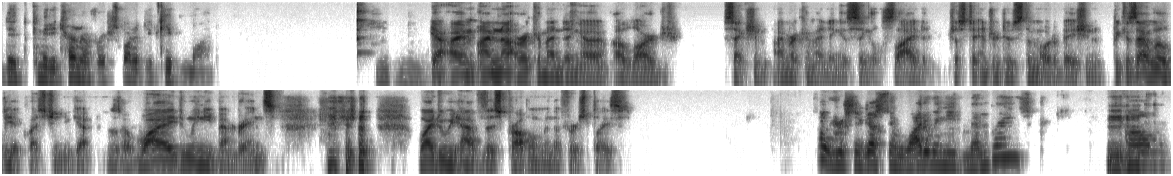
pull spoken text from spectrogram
the committee turnover. I just wanted you to keep in mind. Yeah, I'm, I'm not recommending a, a large section. I'm recommending a single slide just to introduce the motivation, because that will be a question you get. So why do we need membranes? Why do we have this problem in the first place? Oh, you're suggesting, why do we need membranes? Mhm. Um,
